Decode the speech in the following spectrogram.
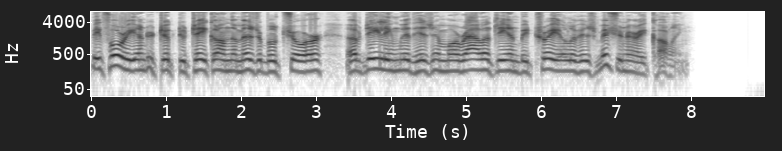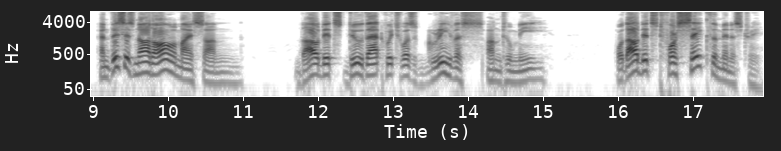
before he undertook to take on the miserable chore of dealing with his immorality and betrayal of his missionary calling. And this is not all, my son. Thou didst do that which was grievous unto me. For thou didst forsake the ministry,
